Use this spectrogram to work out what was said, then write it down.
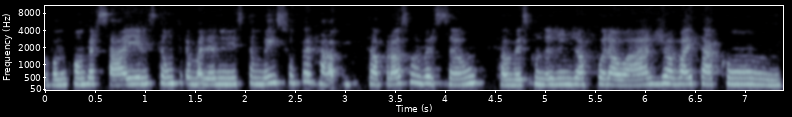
vamos conversar. E eles estão trabalhando nisso também super rápido. Então, a próxima versão, talvez quando a gente já for ao ar, já vai estar tá com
